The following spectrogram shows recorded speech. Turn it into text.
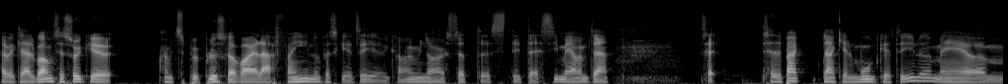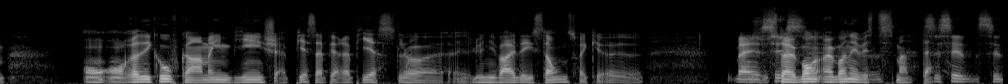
avec l'album. C'est sûr que un petit peu plus là, vers la fin, là, parce que tu quand même 1h07 euh, si t'es assis, mais en même temps, ça, ça dépend dans quel mood que t'es, là, mais euh, on, on redécouvre quand même bien pièce après pièce l'univers des Stones. Fait que euh, Ben, c'est un bon, un bon investissement de temps. C'est-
